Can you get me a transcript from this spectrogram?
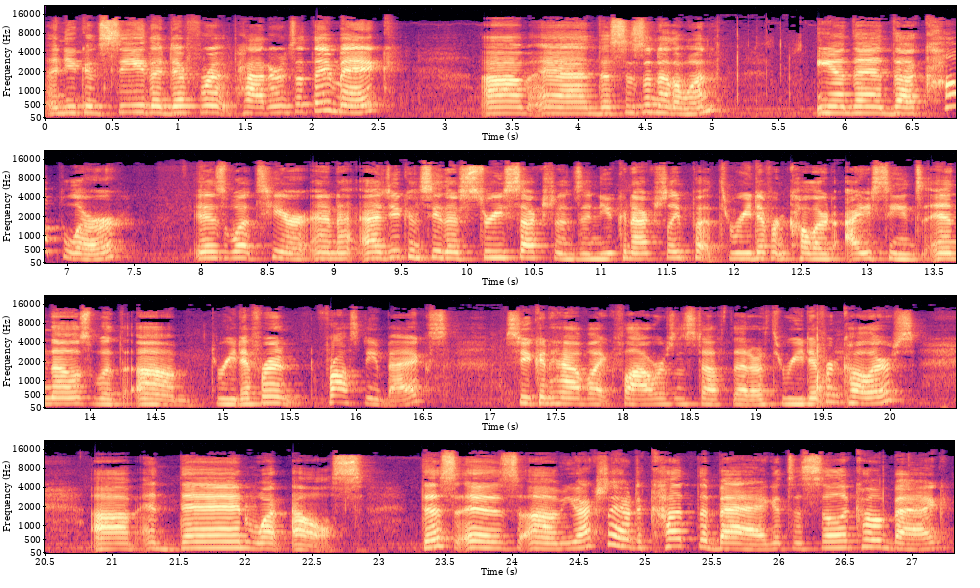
And you can see the different patterns that they make. Um, and this is another one. And then the coupler is what's here. And as you can see, there's three sections and you can actually put three different colored icings in those with um, three different frosting bags. So you can have like flowers and stuff that are three different colors. Um, and then what else? This is, um, you actually have to cut the bag. It's a silicone bag.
